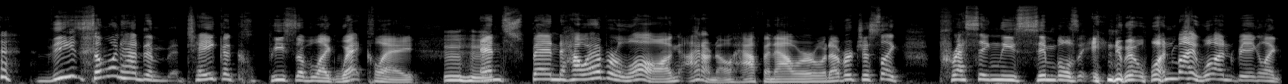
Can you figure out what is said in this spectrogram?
these, someone had to take a piece of like wet clay Mm-hmm. and spend however long, I don't know, half an hour or whatever, just like pressing these symbols into it one by one, being like,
